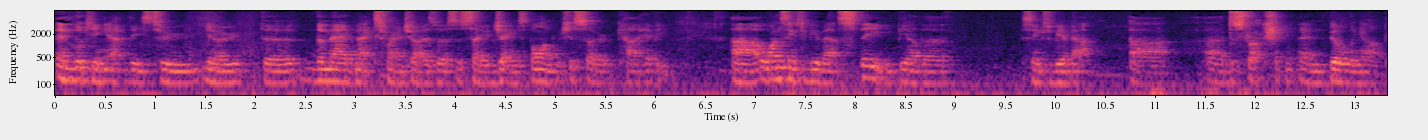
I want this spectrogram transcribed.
And looking at these two, you know, the the Mad Max franchise versus say James Bond, which is so car heavy. Uh, one seems to be about speed. The other seems to be about uh, uh, destruction and building up.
